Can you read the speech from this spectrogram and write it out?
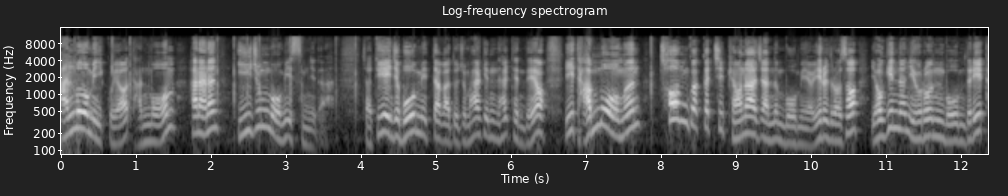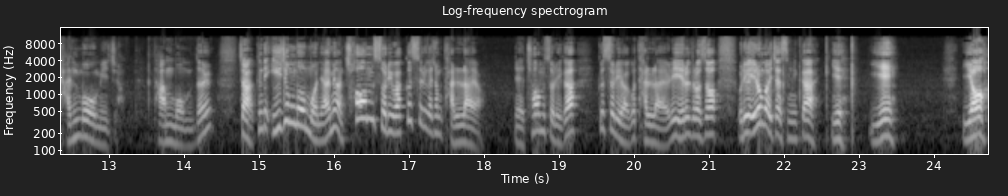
단모음이 있고요. 단모음. 하나는 이중모음이 있습니다. 자, 뒤에 이제 모음이 있다가도 좀 하긴 할 텐데요. 이 단모음은 처음과 끝이 변하지 않는 모음이에요. 예를 들어서 여기 있는 이런 모음들이 단모음이죠. 단모음들. 자, 근데 이중모음 뭐냐면 처음 소리와 끝 소리가 좀 달라요. 예, 처음 소리가 끝 소리하고 달라요. 예를 들어서 우리가 이런 거 있지 않습니까? 예, 예, 여,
